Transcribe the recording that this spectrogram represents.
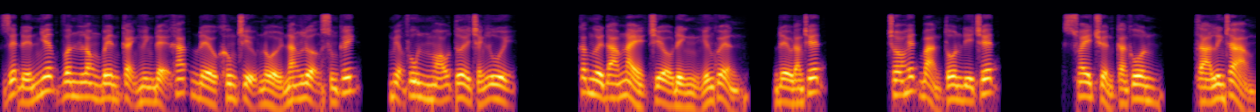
giết đến nhiếp vân long bên cạnh huynh đệ khác đều không chịu nổi năng lượng xung kích, miệng phun máu tươi tránh lui. Các người đám này triều đình yến quyển, đều đáng chết. Cho hết bản tôn đi chết. Xoay chuyển càn khôn, tà linh chạm.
